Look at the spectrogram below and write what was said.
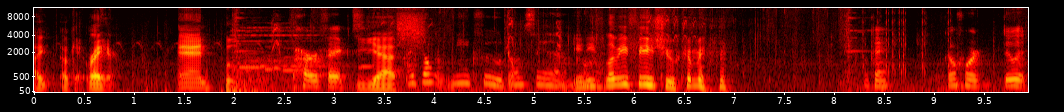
I okay, right here. And boom. Perfect. Yes. I don't need food. Don't say that. I'm You need fine. let me feed you. Come here. Okay, go for it. Do it.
